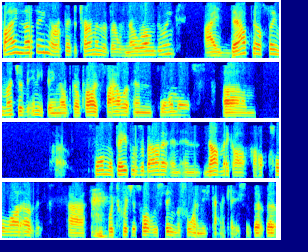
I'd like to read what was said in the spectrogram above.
find nothing or if they determine that there was no wrongdoing, I doubt they'll say much of anything. They'll, they'll probably file it in formal um, uh, formal papers about it and, and not make a, a whole lot of it, uh, which which is what we've seen before in these kind of cases. The, the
